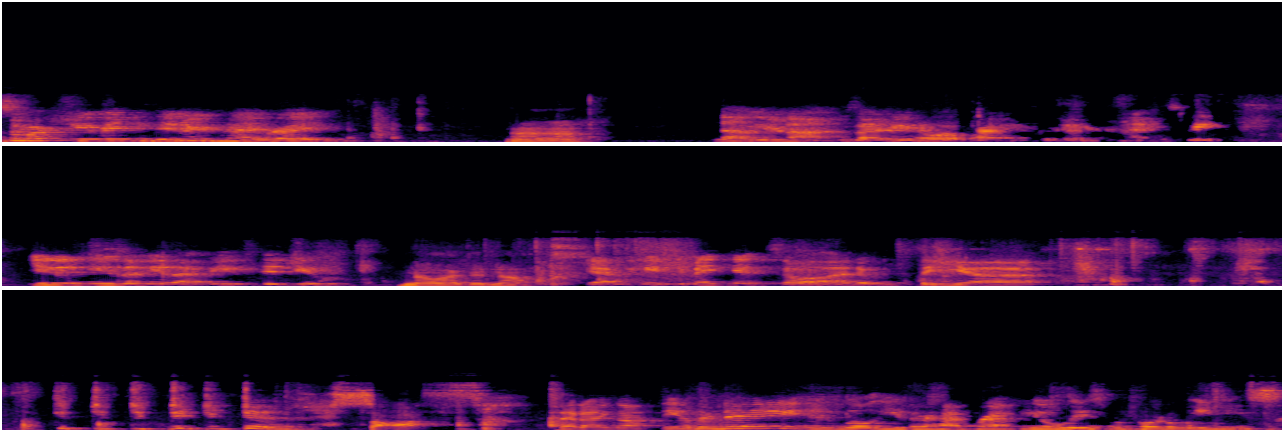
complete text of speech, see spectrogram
So, Mark, you're making dinner tonight, right? Uh, No, you're not, because I already know what we're having for dinner tonight. 'cause we, you didn't use any of that beef, did you? no, I did not. Yeah, we need to make it, so I'll add it with the uh, sauce that I got the other day, and we'll either have raviolis or tortellinis.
